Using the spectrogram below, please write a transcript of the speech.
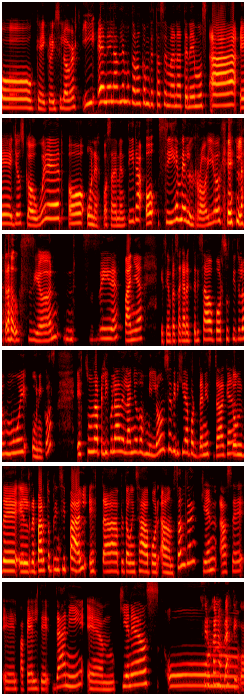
Ok, Crazy Lovers. Y en el Hablemos de Romcom de esta semana tenemos a eh, Just Go With It, o Una esposa de mentira, o Sígueme el rollo, que es la traducción sí, de España, que siempre se ha caracterizado por sus títulos muy únicos. Es una película del año 2011 dirigida por Dennis Duggan, donde el reparto principal está protagonizada por Adam Sandler, quien hace el papel de Danny, em, quien es un Cirujano plástico.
